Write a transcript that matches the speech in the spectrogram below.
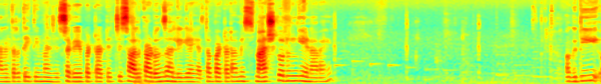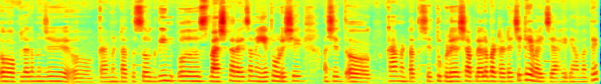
त्यानंतर ते इथे माझे सगळे बटाट्याची साल काढून झालेली आहे. आता बटाटा मी स्मॅश करून घेणार आहे. अगदी आपल्याला म्हणजे काय म्हणतात तसं अगदी स्मॅश करायचं नाही आहे थोडेसे असे काय म्हणतात तसे तुकडे असे आपल्याला बटाट्याचे ठेवायचे आहेत यामध्ये.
